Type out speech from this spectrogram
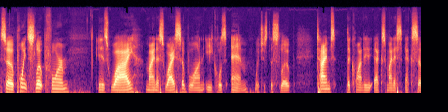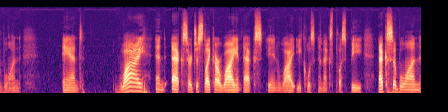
So point-slope form is y minus y sub 1 equals m, which is the slope, times the quantity x minus x sub 1 and y and x are just like our y and x in y equals mx plus b. x sub 1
